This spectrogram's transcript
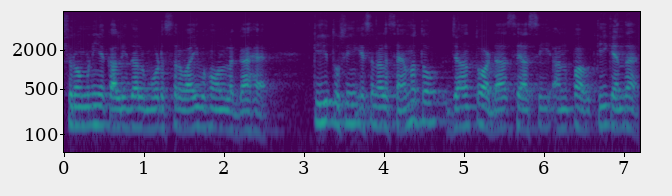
ਸ਼੍ਰੋਮਣੀ ਅਕਾਲੀ ਦਲ ਮੁੜ ਸਰਵਾਈਵ ਹੋਣ ਲੱਗਾ ਹੈ। ਕੀ ਤੁਸੀਂ ਇਸ ਨਾਲ ਸਹਿਮਤ ਹੋ? ਜਾਂ ਤੁਹਾਡਾ ਸਿਆਸੀ ਅਨੁਭਵ ਕੀ ਕਹਿੰਦਾ ਹੈ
